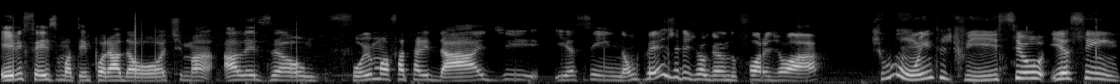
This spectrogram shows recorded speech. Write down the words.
Ele fez uma temporada ótima, a lesão foi uma fatalidade e assim, não vejo ele jogando fora de lá. Acho muito difícil e assim,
